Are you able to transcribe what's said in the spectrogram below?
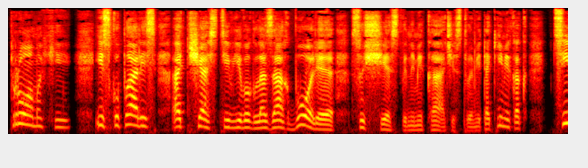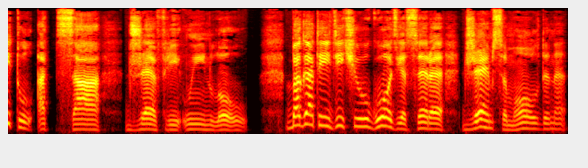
промахи искупались отчасти в его глазах более существенными качествами, такими как титул отца Джеффри Уинлоу, богатые дичью угодья сэра Джеймса Молдена,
